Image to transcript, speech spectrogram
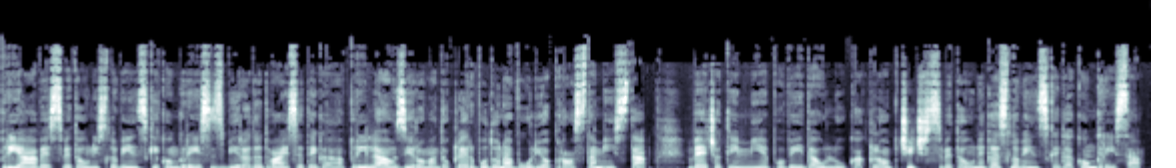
Prijave Svetovni slovenski kongres zbira do 20. aprila oziroma dokler bodo na voljo prosta mesta. Več o tem mi je povedal Luka Klopčič, Svetovnega slovenskega kongresa.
